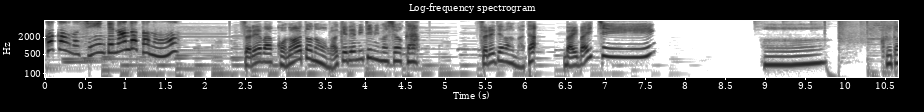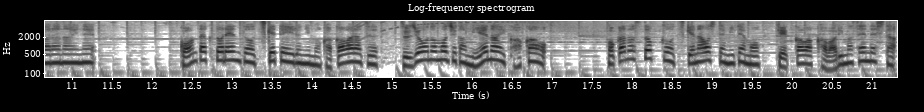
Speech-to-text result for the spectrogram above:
カカオの死因って何だったの？それはこの後のおまけで見てみましょうか。それではまた。バイバイチー。ンふーん。くだらないね。コンタクトレンズをつけているにもかかわらず頭上の文字が見えないカカオ。他のストックを付け直してみても結果は変わりませんでした。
